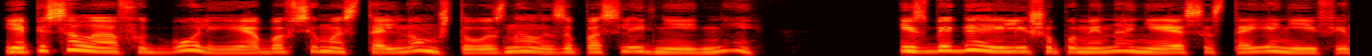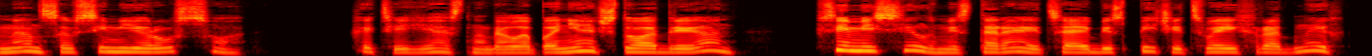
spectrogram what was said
Я писала о футболе и обо всем остальном, что узнала за последние дни, избегая лишь упоминания о состоянии финансов семьи Руссо, хотя ясно дала понять, что Адриан всеми силами старается обеспечить своих родных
